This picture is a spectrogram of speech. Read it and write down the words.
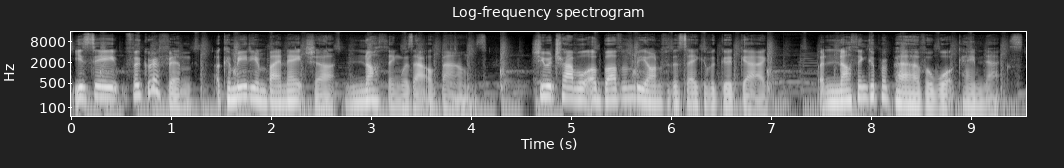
You see, for Griffin, a comedian by nature, nothing was out of bounds. She would travel above and beyond for the sake of a good gag, but nothing could prepare her for what came next.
